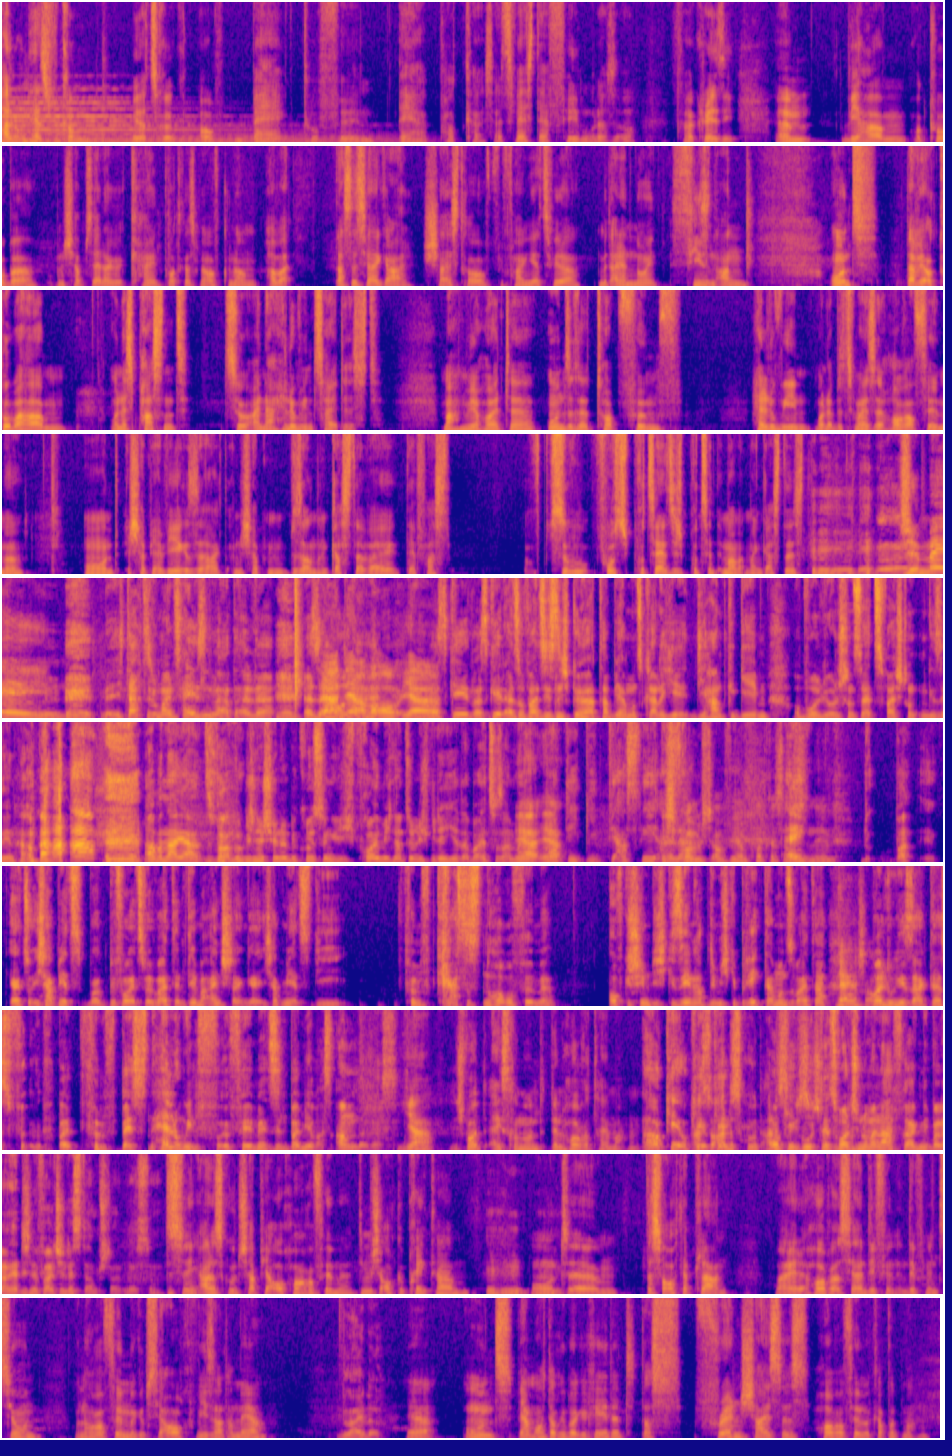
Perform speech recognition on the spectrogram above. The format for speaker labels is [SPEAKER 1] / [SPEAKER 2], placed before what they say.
[SPEAKER 1] Hallo und herzlich willkommen wieder zurück auf Back to Film, der Podcast. Als wäre es der Film oder so. Voll crazy. Ähm, wir haben Oktober und ich habe sehr lange keinen Podcast mehr aufgenommen, aber das ist ja egal. Scheiß drauf. Wir fangen jetzt wieder mit einer neuen Season an. Und da wir Oktober haben und es passend zu einer Halloween-Zeit ist, machen wir heute unsere Top 5 Halloween- oder beziehungsweise Horrorfilme. Und ich habe ja wie gesagt, und ich habe einen besonderen Gast dabei, der fast zu 50 60 immer mein Gast ist. Jermaine!
[SPEAKER 2] Ich dachte, du meinst Hazelnut, Alter. Das ja, ja der aber auch, ja. Was geht, was geht? Also, falls ihr es nicht gehört habt, wir haben uns gerade hier die Hand gegeben, obwohl wir uns schon seit zwei Stunden gesehen haben. aber naja, es war wirklich eine schöne Begrüßung. Ich freue mich natürlich wieder hier dabei zu sein. Ja, ja. Die, die, die Asti,
[SPEAKER 1] ich freue mich auch wieder einen Podcast Ey, aufzunehmen.
[SPEAKER 2] Also, ich habe jetzt, bevor jetzt wir weiter im Thema einsteigen, gell, ich habe mir jetzt die fünf krassesten Horrorfilme aufgeschrieben, die ich gesehen habe, die mich geprägt haben und so weiter. Ja, ich auch. Weil du gesagt hast, weil fünf besten Halloween-Filme sind bei mir was anderes.
[SPEAKER 1] Ja, ich wollte extra nur den Horror-Teil machen.
[SPEAKER 2] Ah, okay, okay. Also
[SPEAKER 1] okay. alles gut. Alles
[SPEAKER 2] okay, gut. Jetzt wollte ich nur mal nachfragen, weil dann hätte ich eine falsche Liste am Start, weißt du.
[SPEAKER 1] Deswegen, alles gut. Ich habe ja auch Horrorfilme, die mich auch geprägt haben. Mhm. Und mhm. Ähm, das war auch der Plan. Weil Horror ist ja eine Definition und Horrorfilme gibt es ja auch wie Santa Meer.
[SPEAKER 2] Leider.
[SPEAKER 1] Ja, und wir haben auch darüber geredet, dass Franchises Horrorfilme kaputt machen.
